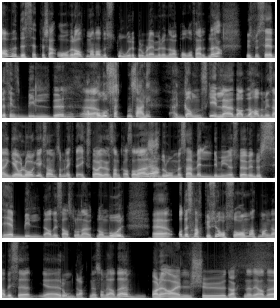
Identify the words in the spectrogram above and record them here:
av. Det setter seg overalt. Man hadde store problemer under Apollo-ferdene. Ja. Hvis du ser, Det fins bilder eh, Apollo 17 særlig. Er ganske ille. Da de hadde med seg en geolog ikke sant, som lekte ekstra i den sandkassa der, Ja. som dro med seg veldig mye støv inn. Du ser bildet av disse astronautene om bord. Eh, og det snakkes jo også om at mange av disse eh, romdraktene som vi hadde Var det AL7-draktene de hadde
